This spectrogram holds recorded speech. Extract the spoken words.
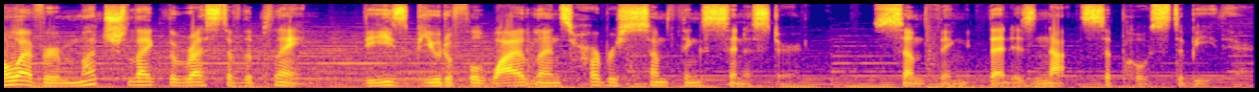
However, much like the rest of the plane, these beautiful wildlands harbor something sinister, something that is not supposed to be there.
